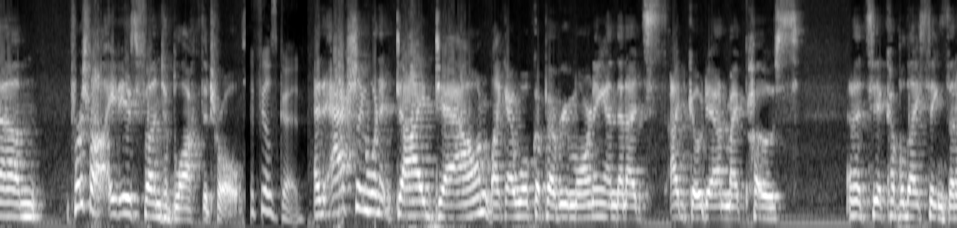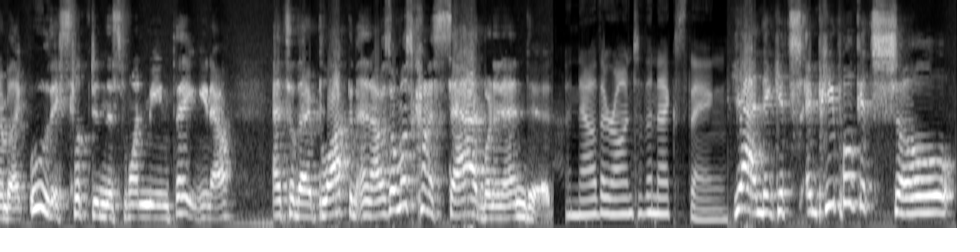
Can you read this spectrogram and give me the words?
um, first of all, it is fun to block the trolls. It feels good. And actually, when it died down, like I woke up every morning and then I'd I'd go down my posts and I'd see a couple nice things, and I'm like, ooh, they slipped in this one mean thing, you know. And so then I blocked them, and I was almost kind of sad when it ended. And now they're on to the next thing. Yeah, and they get and people get so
